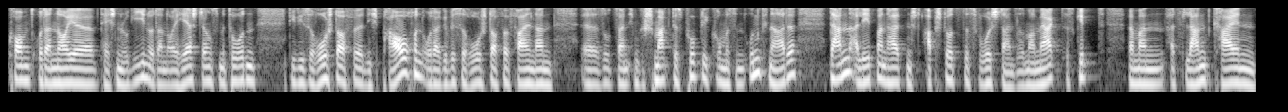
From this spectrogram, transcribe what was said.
kommt oder neue Technologien oder neue Herstellungsmethoden, die diese Rohstoffe nicht brauchen oder gewisse Rohstoffe fallen dann äh, sozusagen im Geschmack des Publikums in Ungnade, dann erlebt man halt einen Absturz des Wohlstands. Also man merkt, es gibt, wenn man als Land kein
